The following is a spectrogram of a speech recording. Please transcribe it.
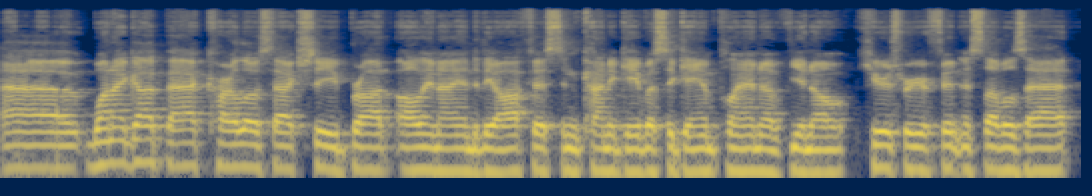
uh, when I got back, Carlos actually brought Ollie and I into the office and kind of gave us a game plan of, you know, here's where your fitness level's at.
